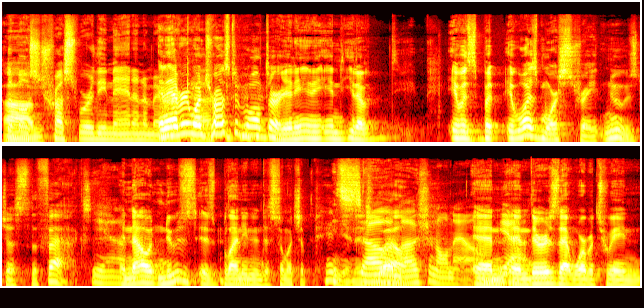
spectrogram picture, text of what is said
The most trustworthy man in America. and everyone trusted Walter. and, and, and, you know, it was, but it was more straight news, just the facts. Yeah. And now news is blending into so much opinion It's as so well. emotional now. And Yeah. and there is that war between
